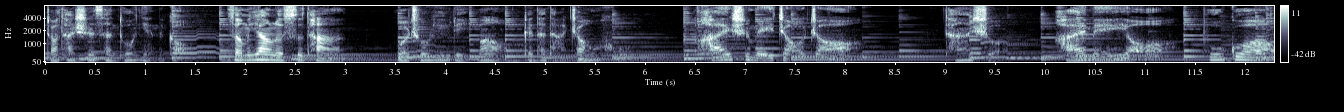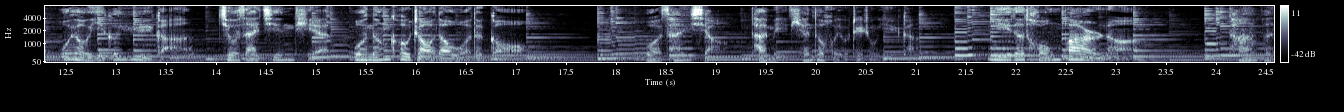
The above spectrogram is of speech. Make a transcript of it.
找他失散多年的狗。怎么样了，斯坦？我出于礼貌跟他打招呼。还是没找着。他说：“还没有。不过我有一个预感，就在今天，我能够找到我的狗。”我猜想他每天都会有这种预感。你的同伴呢？他问。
